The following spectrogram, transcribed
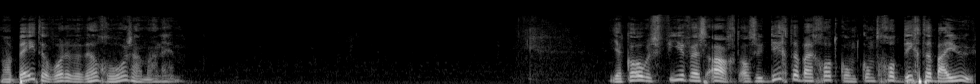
Maar beter worden we wel gehoorzaam aan hem. Jacobus 4, vers 8. Als u dichter bij God komt, komt God dichter bij u.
